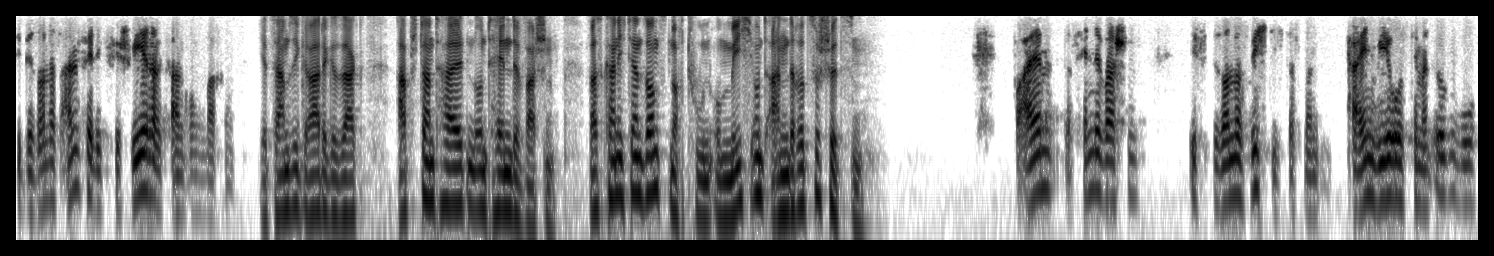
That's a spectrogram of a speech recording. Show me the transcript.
sie besonders anfällig für schwere Erkrankungen machen. Jetzt haben Sie gerade gesagt, Abstand halten und Hände waschen. Was kann ich denn sonst noch tun, um mich und andere zu schützen? Vor allem das Händewaschen ist besonders wichtig, dass man kein Virus, den man irgendwo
